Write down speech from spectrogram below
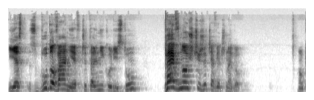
jest zbudowanie w czytelniku listu pewności życia wiecznego. Ok?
